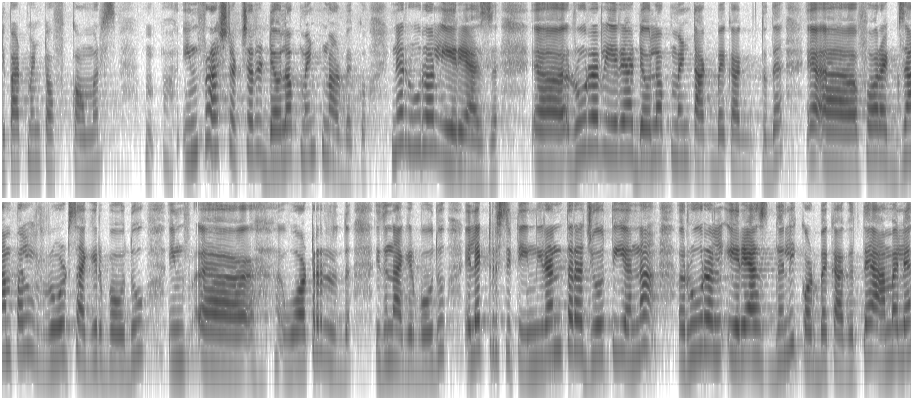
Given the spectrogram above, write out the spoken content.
department of commerce infrastructure development ಮಾಡಬೇಕು. ಇನ್ನು rural areas rural area development ಆಗಬೇಕಾಗ್ತದೆ. ಫಾರ್ ಎಕ್ಸಾಂಪಲ್ ರೋಡ್ಸ್ ಆಗಿರ್ಬೋದು ಇನ್ ವಾಟರ್ ಇದನ್ನಾಗಿರ್ಬೋದು ಎಲೆಕ್ಟ್ರಿಸಿಟಿ ನಿರಂತರ ಜ್ಯೋತಿಯನ್ನು ರೂರಲ್ ಏರಿಯಾಸ್ನಲ್ಲಿ ಕೊಡಬೇಕಾಗುತ್ತೆ. ಆಮೇಲೆ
